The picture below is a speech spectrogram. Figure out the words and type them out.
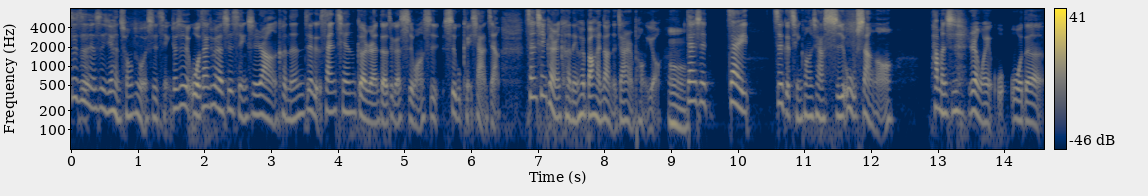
这这件是一件很冲突的事情，就是我在推的事情是让可能这个三千个人的这个死亡事事故可以下降，三千个人可能会包含到你的家人朋友，嗯，但是在这个情况下，实物上哦，他们是认为我我的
